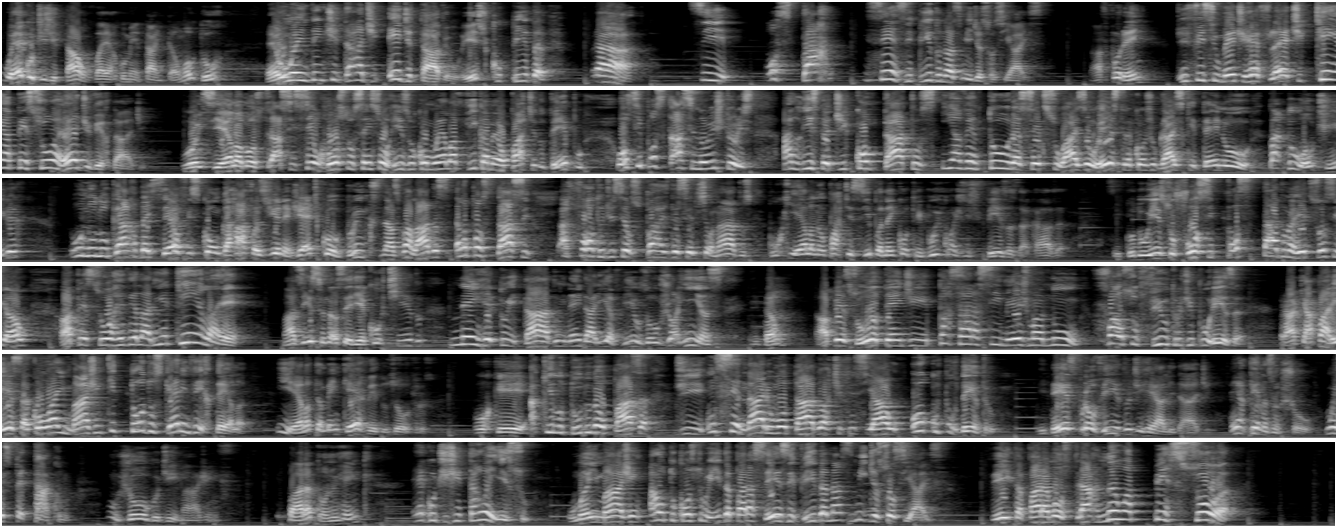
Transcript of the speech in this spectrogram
O ego digital, vai argumentar então o autor, é uma identidade editável, esculpida para se postar e ser exibido nas mídias sociais. Mas, porém, dificilmente reflete quem a pessoa é de verdade. Pois se ela mostrasse seu rosto sem sorriso como ela fica a maior parte do tempo, ou se postasse no Stories a lista de contatos e aventuras sexuais ou extraconjugais que tem no Badu ou Tinder, ou no lugar das selfies com garrafas de energético ou drinks nas baladas, ela postasse a foto de seus pais decepcionados porque ela não participa nem contribui com as despesas da casa. Se tudo isso fosse postado na rede social, a pessoa revelaria quem ela é. Mas isso não seria curtido, nem retweetado e nem daria views ou joinhas. Então, a pessoa tem de passar a si mesma num falso filtro de pureza, para que apareça com a imagem que todos querem ver dela, e ela também quer ver dos outros. Porque aquilo tudo não passa de um cenário montado artificial, oco por dentro e desprovido de realidade. É apenas um show, um espetáculo, um jogo de imagens. E para Tony Hank, ego digital é isso: uma imagem autoconstruída para ser exibida nas mídias sociais feita para mostrar não a pessoa,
